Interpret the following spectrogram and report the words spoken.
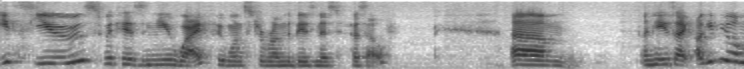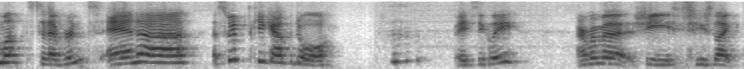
issues with his new wife who wants to run the business herself. Um, and he's like, I'll give you a month severance and uh, a swift kick out the door. Basically, I remember she she's like,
